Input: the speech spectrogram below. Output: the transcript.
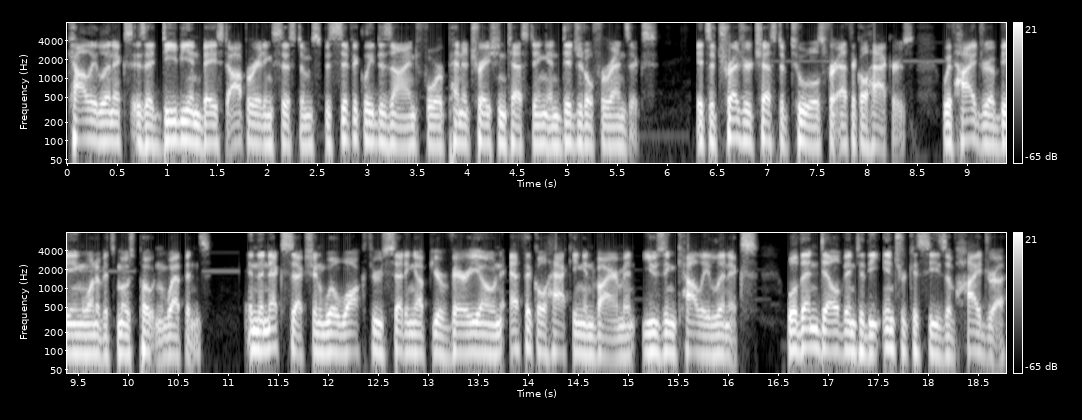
Kali Linux is a Debian-based operating system specifically designed for penetration testing and digital forensics. It's a treasure chest of tools for ethical hackers, with Hydra being one of its most potent weapons. In the next section, we'll walk through setting up your very own ethical hacking environment using Kali Linux. We'll then delve into the intricacies of Hydra,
